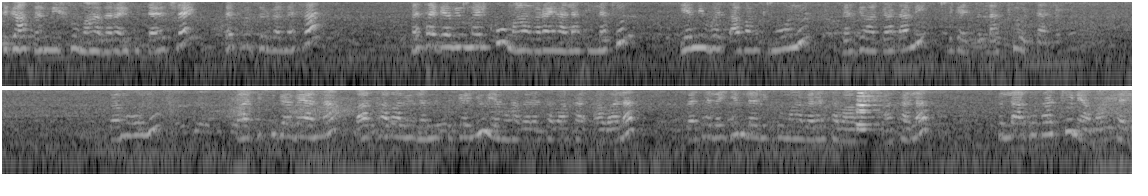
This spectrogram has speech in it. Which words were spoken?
ድጋፍ በሚሹ ማህበራዊ ጉዳዮች ላይ በትብብር በመስራት በተገቢው መልኩ ማህበራዊ ኃላፊነቱን የሚወጣ ባንክ መሆኑን በዚሁ አጋጣሚ ልገልጽላችሁ እወዳለሁ። በመሆኑ በአዲሱ ገበያና በአካባቢው ለምትገኙ የማህበረሰብ አባላት በተለይም ለንግዱ ማህበረሰብ አካላት ፍላጎታችሁን ያማከለ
